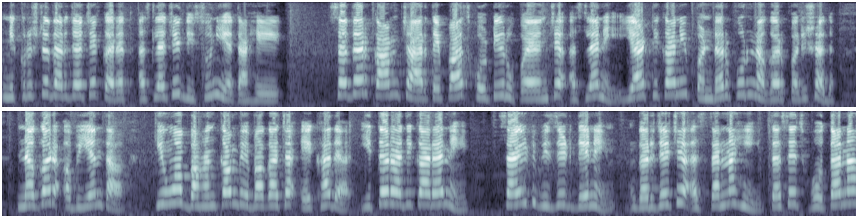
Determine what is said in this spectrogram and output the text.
निकृष्ट दर्जाचे करत असल्याचे दिसून येत आहे. सदर काम चार ते पाच कोटी रुपयांचे असल्याने या ठिकाणी पंढरपूर नगर परिषद नगर अभियंता किंवा बांधकाम विभागाच्या एखाद्या इतर अधिकाऱ्याने साईट व्हिजिट देणे गरजेचे असतानाही तसेच होताना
